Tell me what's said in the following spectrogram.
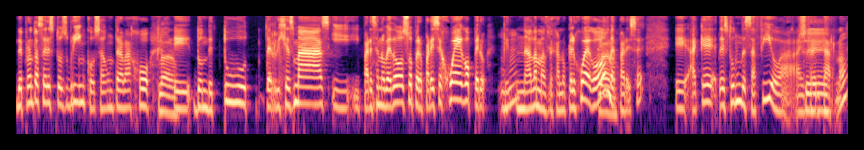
de pronto hacer estos brincos a un trabajo Claro. eh, donde tú te riges más y, y parece novedoso, pero parece juego, pero que nada más lejano que el juego, me parece. Eh, hay que, es todo un desafío a, enfrentar, ¿no?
